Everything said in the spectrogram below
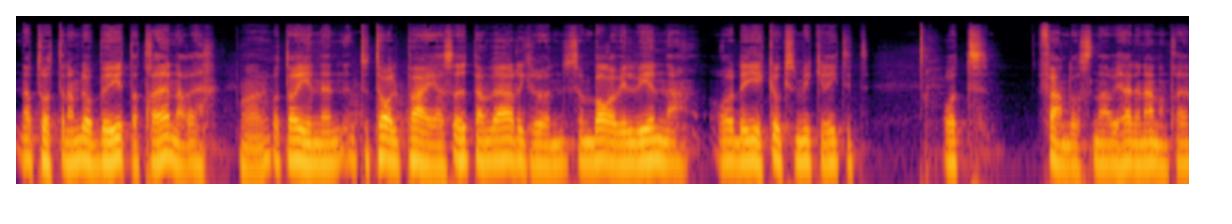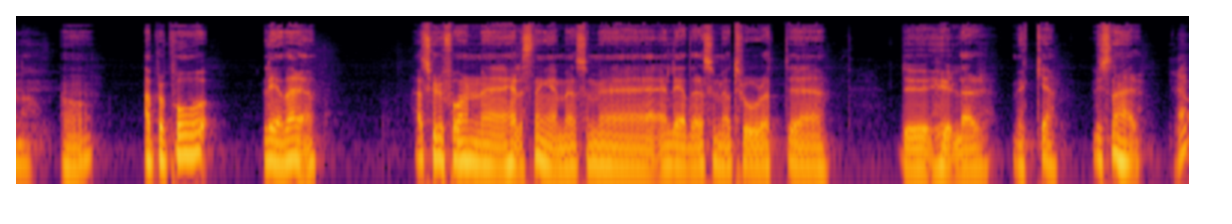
när Tottenham då byter tränare Nej. och tar in en, en total pajas utan värdegrund som bara vill vinna. Och det gick också mycket riktigt åt Fanders när vi hade en annan tränare. Ja. Apropå ledare. Här ska du få en eh, hälsning Emma, som är en ledare som jag tror att eh, du hyllar mycket. Lyssna här. Ja.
